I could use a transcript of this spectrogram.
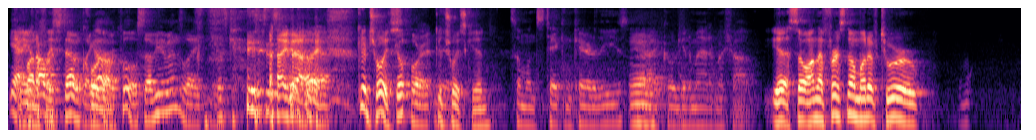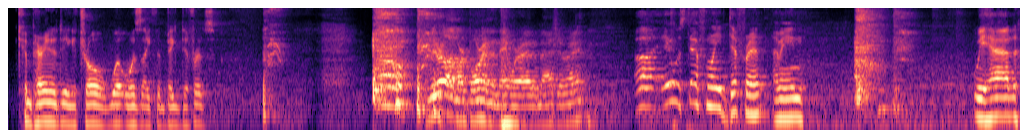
Yeah, They you're bought it probably for stoked. Like, oh, cool, subhumans. Like, let's get. I know. Yeah. Good choice. Go for it. Good choice, kid. Someone's taking care of these. Yeah. All right, cool. Get them out of my shop. Yeah. So on that first No Motive tour, comparing it to Control, what was like the big difference? We were a lot more boring than they were, I'd imagine, right? Uh, it was definitely different. I mean, we had.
